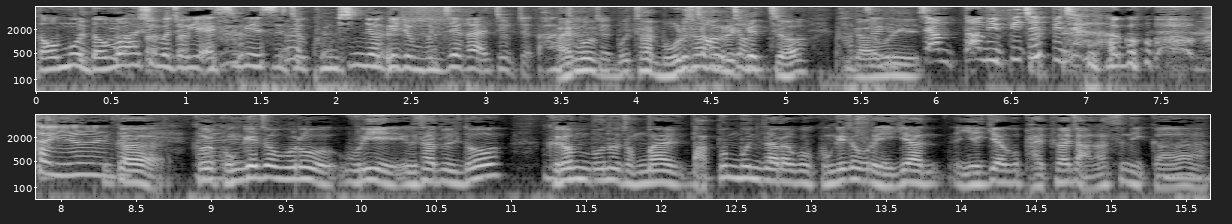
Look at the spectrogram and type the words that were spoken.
너무, 너무 하시면 저기 SBS 저 공신력에 좀 문제가 좀, 저, 아, 아니 저, 저, 뭐잘 모르셔서 점, 점, 그랬겠죠. 갑자기 그러니까 우리 짬, 땀이 삐질삐질 나고, 막 이러는데. 그러니까 그걸 네. 공개적으로 우리 의사들도 그런 분은 정말 나쁜 분이다라고 공개적으로 얘기한 얘기하고 발표 하지 않았으니까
